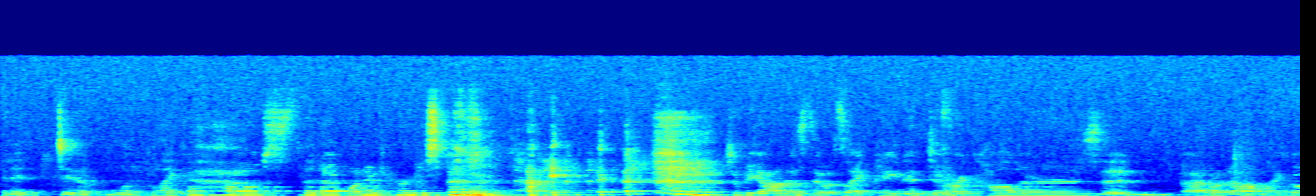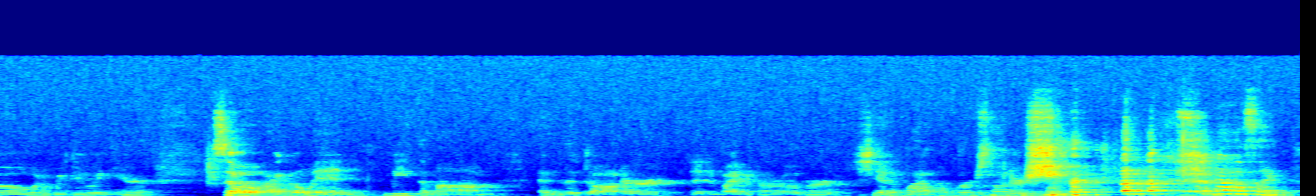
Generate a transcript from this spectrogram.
and it didn't look like a house that I wanted her to spend the night. to be honest, it was like painted different colors and I don't know, I'm like, oh, what are we doing here? So I go in, meet the mom, and the daughter that invited her over, she had a Bible verse on her shirt. and I was like,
